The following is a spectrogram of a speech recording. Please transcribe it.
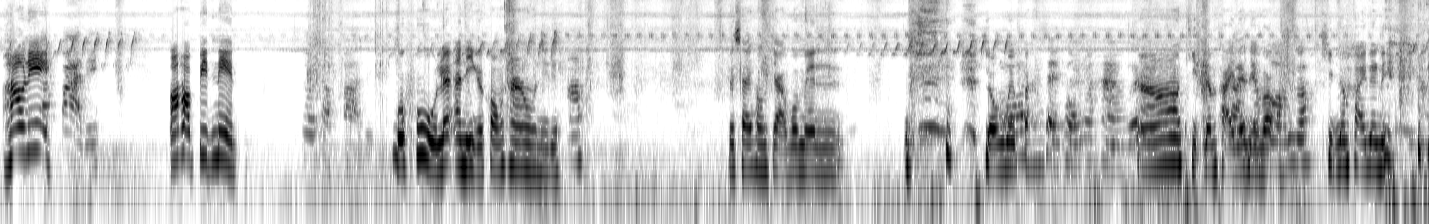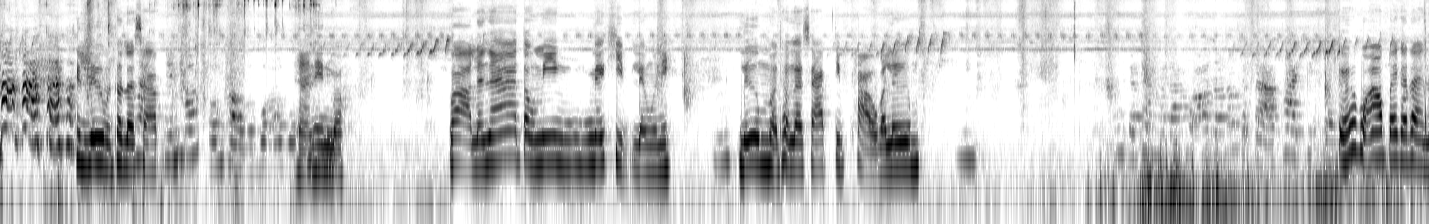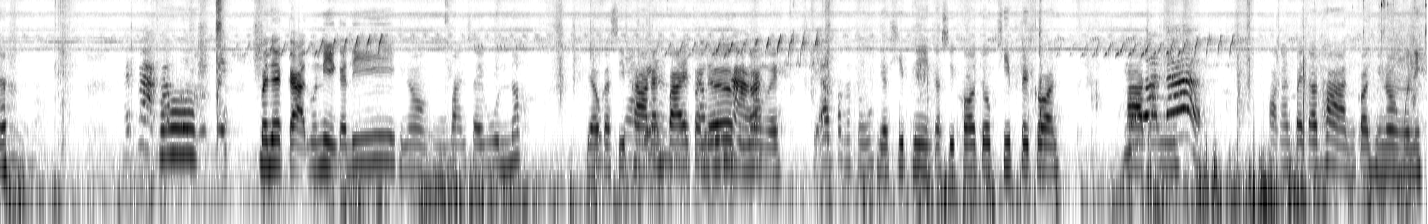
เฮานี่ป้าดิอ๋อเขาปิดเน็ตเจ้าทักป้าดิบ่ฮู้และอันนี้ก็ของเฮานี่เดิอะไปใช้ของจ่าบ่แม่นลงไปปะใส่ถุงมาหาเว้ยอ๋อคิดน้ำไผ่เดี๋ยวนี้บ่เดี๋ยวก่อนก็คิดน้ำไผ่เดี๋ยวนี้คือลืมโทรศัพท์เห็นบ่ของเขาก็บ่เอาบ่หาเห็นบ่ ว่าแล้วนะต้องมีในคิดแล้วมื้อนี้ ลืมโทรศัพท์ติบข่าวก็ลืม มันก็ธรรมดาเพราะเอาดอกน้องกระตาพาดคิดก่อนเออบ่เอาไปก็ได้นะ ให้ป้าครับดิบรรยากาศวันนี้ก็ดีพี่น้องหมู่บ้านไซบุญเนาะเดี๋ยวก็สิพากันไปก่อนเด้อพี่น้องเลยสิเอาประตูเดี๋ยวคลิปนี้ก็สิขอจบคลิปไปก่อน พากัน พากันไปเตาถ่านก่อนพี่น้องมื้อนี้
